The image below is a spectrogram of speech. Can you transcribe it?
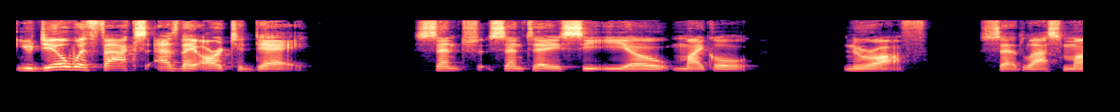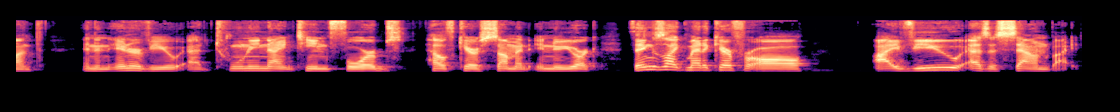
You deal with facts as they are today. Centene CEO Michael Neurath said last month in an interview at 2019 Forbes Healthcare Summit in New York. Things like Medicare for All, I view as a soundbite.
